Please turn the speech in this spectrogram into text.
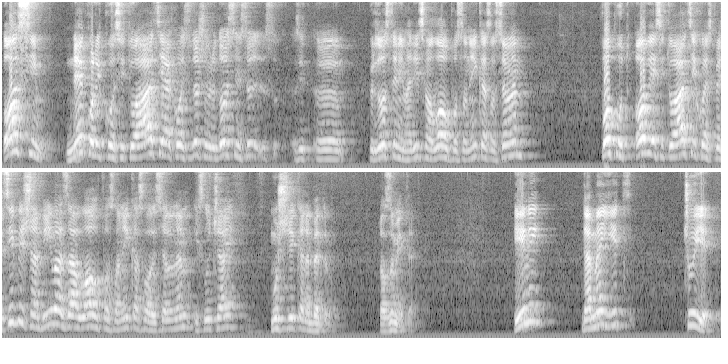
Osim nekoliko situacija koje su došle vjerodostojnim, e, vjerodostojnim hadisima Allahu poslanika sa selem, poput ove situacije koja je specifična bila za Allahu poslanika sa selem i slučaj mušrika na bedru. Razumite? Ili da mejit čuje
